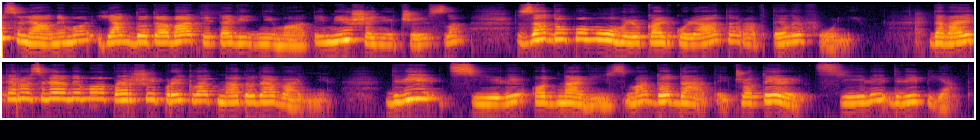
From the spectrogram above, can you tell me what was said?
розглянемо, як додавати та віднімати мішані числа за допомогою калькулятора в телефоні. Давайте розглянемо перший приклад на додавання. 2 цілі 1 вісьма додати 4 цілі 2 п'ятих.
